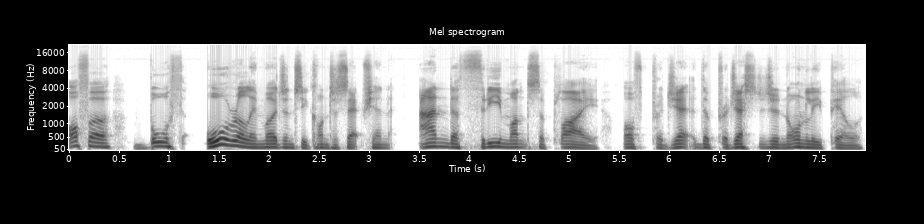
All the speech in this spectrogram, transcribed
offer both oral emergency contraception and a three month supply of proge- the progestogen only pill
